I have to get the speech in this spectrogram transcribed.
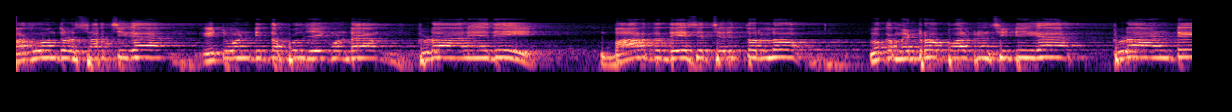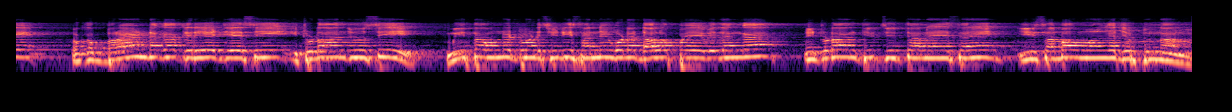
భగవంతుడు సాక్షిగా ఎటువంటి తప్పులు చేయకుండా టుడా అనేది భారతదేశ చరిత్రలో ఒక మెట్రోపాలిటన్ సిటీగా టుడా అంటే ఒక బ్రాండ్గా క్రియేట్ చేసి ఈ టుడాని చూసి మిగతా ఉన్నటువంటి సిటీస్ అన్నీ కూడా డెవలప్ అయ్యే విధంగా నేను టుడాను తీర్చిస్తాననేసి అని ఈ సభామూలంగా చెప్తున్నాను.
